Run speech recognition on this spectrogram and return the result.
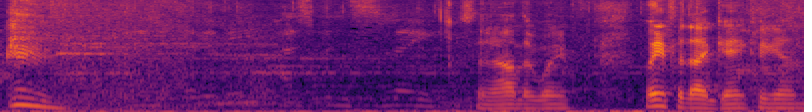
so now they're waiting, waiting for that gank again.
